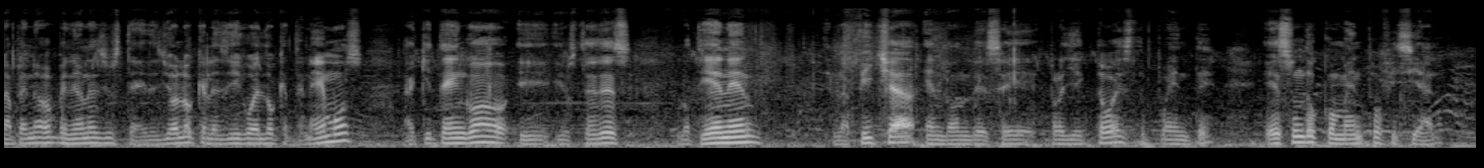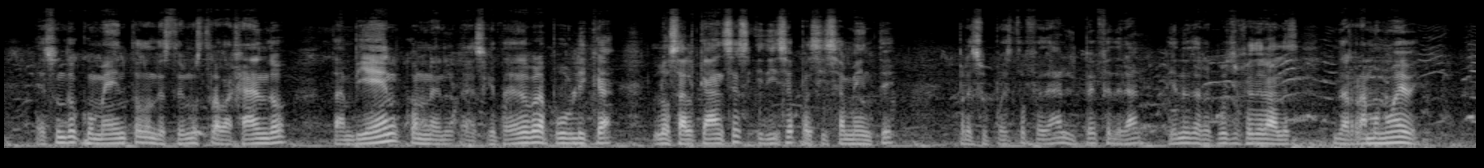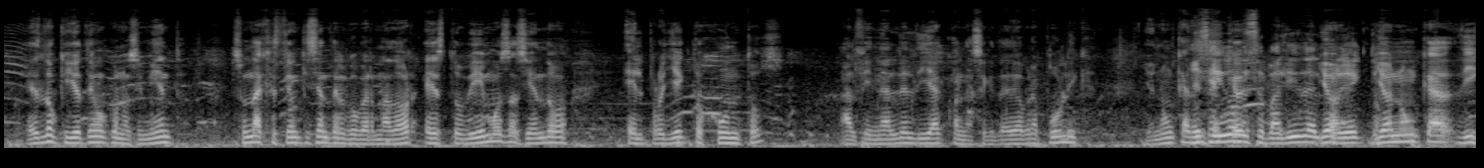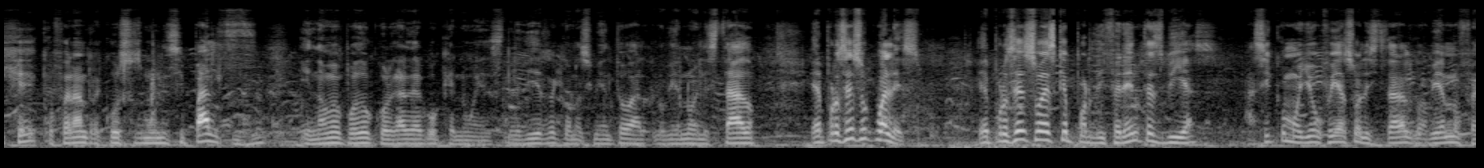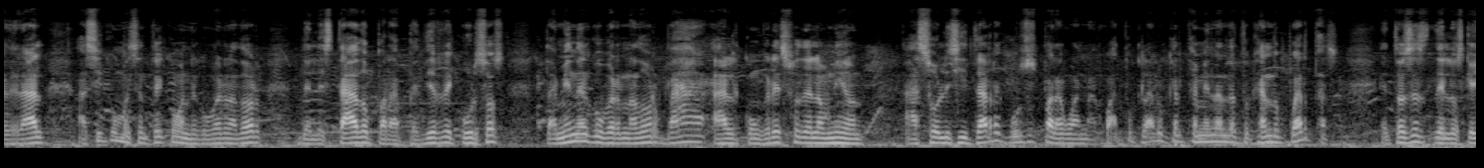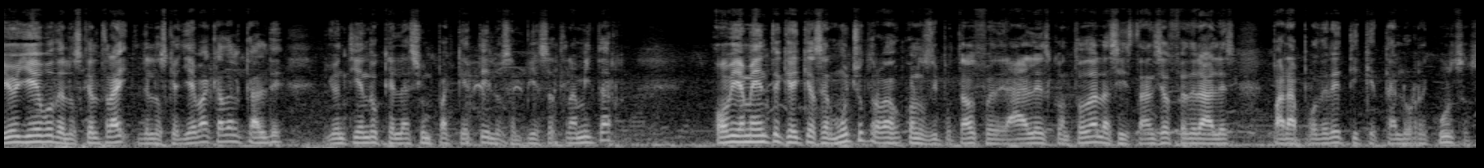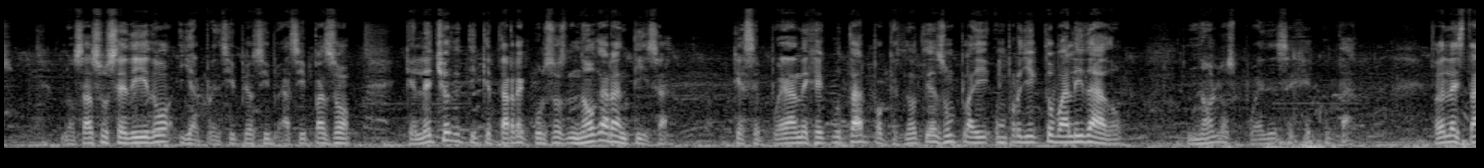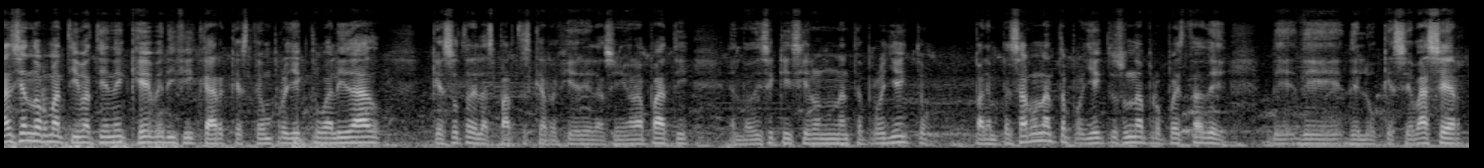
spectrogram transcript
la plena opinión es de ustedes. Yo lo que les digo es lo que tenemos. Aquí tengo y, ustedes lo tienen. La ficha en donde se proyectó este puente es un documento oficial. Es un documento donde estuvimos trabajando también con el, la Secretaría de Obra Pública los alcances y dice precisamente presupuesto federal, el P federal, viene de recursos federales de ramo 9. Es lo que yo tengo conocimiento. Es una gestión que hice ante el gobernador. Estuvimos haciendo el proyecto juntos al final del día con la Secretaría de Obra Pública. Yo nunca Es dije ahí que- donde se valida el yo, proyecto. yo nunca dije que fueran recursos municipales y no me puedo colgar de algo que no es. Le di reconocimiento al gobierno del estado. ¿El proceso cuál es? El proceso es que por diferentes vías, así como yo fui a solicitar al gobierno federal, así como me senté con el gobernador del estado para pedir recursos, también el gobernador va al Congreso de la Unión a solicitar recursos para Guanajuato. Claro que él también anda tocando puertas. Entonces, de los que yo llevo, de los que él trae, de los que lleva cada alcalde, yo entiendo que él hace un paquete y los empieza a tramitar. Obviamente que hay que hacer mucho trabajo con los diputados federales, con todas las instancias federales para poder etiquetar los recursos. Nos ha sucedido, y al principio así, pasó, que el hecho de etiquetar recursos no garantiza que se puedan ejecutar, porque si no tienes un proyecto validado, no los puedes ejecutar. Entonces la instancia normativa tiene que verificar que esté un proyecto validado, que es otra de las partes que refiere la señora Patti, en donde dice que hicieron un anteproyecto. Para empezar, un anteproyecto es una propuesta de, de- de- lo que se va a hacer,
